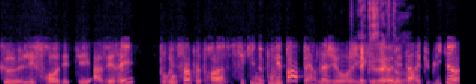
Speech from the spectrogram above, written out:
que les fraudes étaient avérées pour une simple preuve, c'est qu'il ne pouvait pas perdre la Géorgie. C'était un État républicain.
